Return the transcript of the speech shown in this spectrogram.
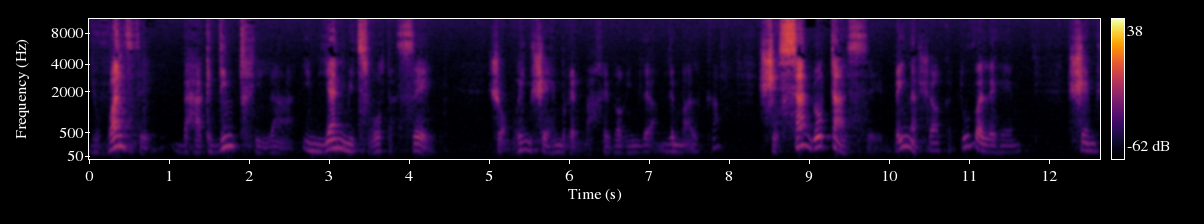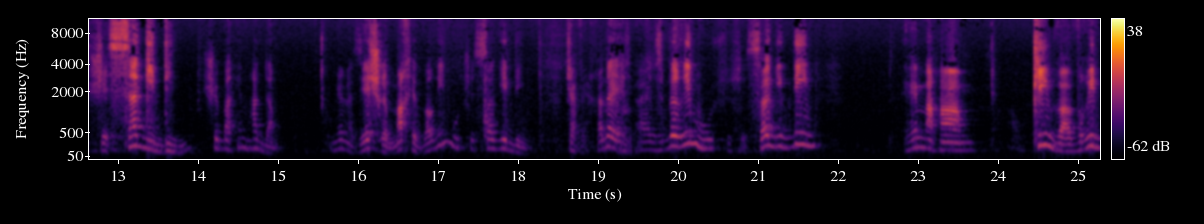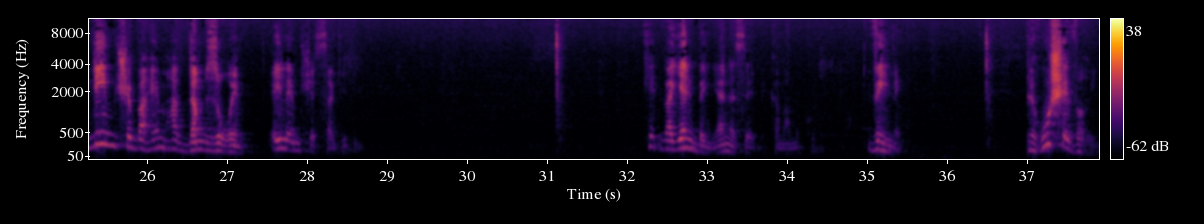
יובן זה בהקדים תחילה עניין מצוות עשה שאומרים שהם רמ"ח איברים דמלכה ששא לא תעשה בין השאר כתוב עליהם שהם ששא גידים שבהם הדם. כן, אז יש רמ"ח איברים ושס"ה גידים. עכשיו, אחד ההסברים הוא שס"ה גידים הם העוקים והוורידים שבהם הדם זורם. אלה הם שס"ה גידים. כן, ועיין בעניין הזה בכמה מקומות. והנה, פירוש איברים,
